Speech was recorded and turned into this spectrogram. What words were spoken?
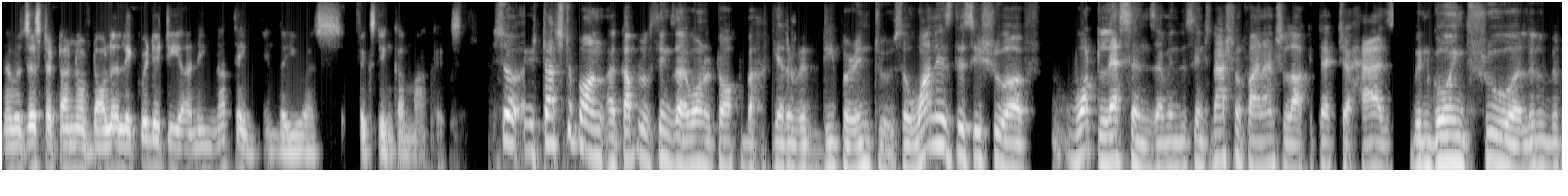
there was just a ton of dollar liquidity earning nothing in the US fixed income markets. So you touched upon a couple of things I want to talk about, get a bit deeper into. So one is this issue of what lessons, I mean, this international financial architecture has been going through a little bit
